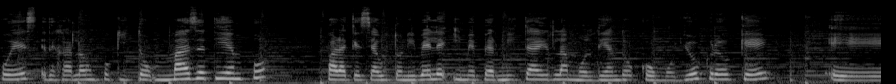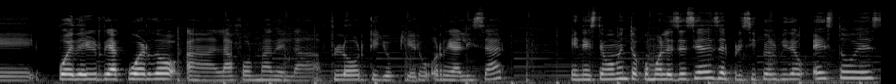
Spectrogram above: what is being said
pues dejarla un poquito más de tiempo para que se autonivele y me permita irla moldeando como yo creo que eh, puede ir de acuerdo a la forma de la flor que yo quiero realizar. En este momento, como les decía desde el principio del video, esto es,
